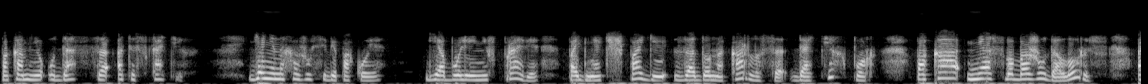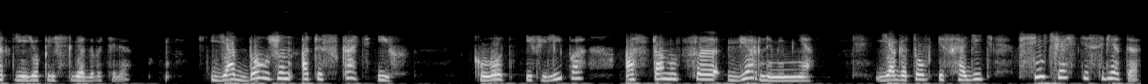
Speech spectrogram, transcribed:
пока мне удастся отыскать их. Я не нахожу себе покоя. Я более не вправе поднять шпаги за дона Карлоса до тех пор, пока не освобожу Долорес от ее преследователя. Я должен отыскать их. Клод и Филиппа останутся верными мне. Я готов исходить все части света,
